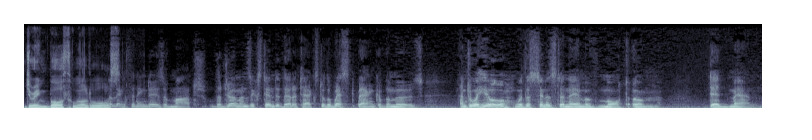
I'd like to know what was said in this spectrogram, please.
during both world wars. In the lengthening days of March, the Germans extended their attacks to the west bank of the Meuse and to a hill with the sinister name of Mort Homme, Dead Man.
